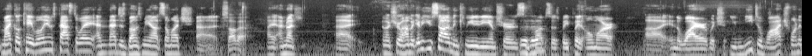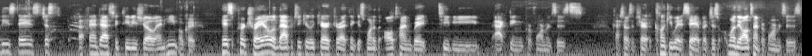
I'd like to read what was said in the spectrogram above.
Michael K. Williams passed away, and that just bums me out so much. Uh, I saw that. I, I'm not. Uh, I'm not sure how much. I mean, you saw him in Community. I'm sure some Mhm. episodes, but he played Omar uh, in The Wire, which you need to watch one of these days. Just a fantastic TV show, and he Okay. his portrayal of that particular character, I think, is one of the all-time great TV acting performances. Gosh, that was a ter- clunky way to say it, but just one of the all-time performances.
